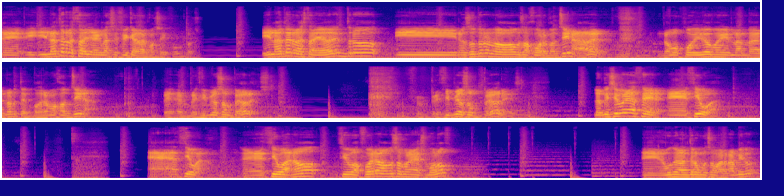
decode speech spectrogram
eh, Inglaterra está ya clasificada con 6 puntos. Inglaterra está ya adentro y nosotros no vamos a jugar con China. A ver, no hemos podido con Irlanda del Norte, podremos con China. En principio son peores. en principio son peores. Lo que sí voy a hacer, eh, Ciuba. Eh, Ciuba no. Eh, Ciuba no. Ciuba fuera, vamos a poner a Smolov. Eh, un delantero mucho más rápido.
